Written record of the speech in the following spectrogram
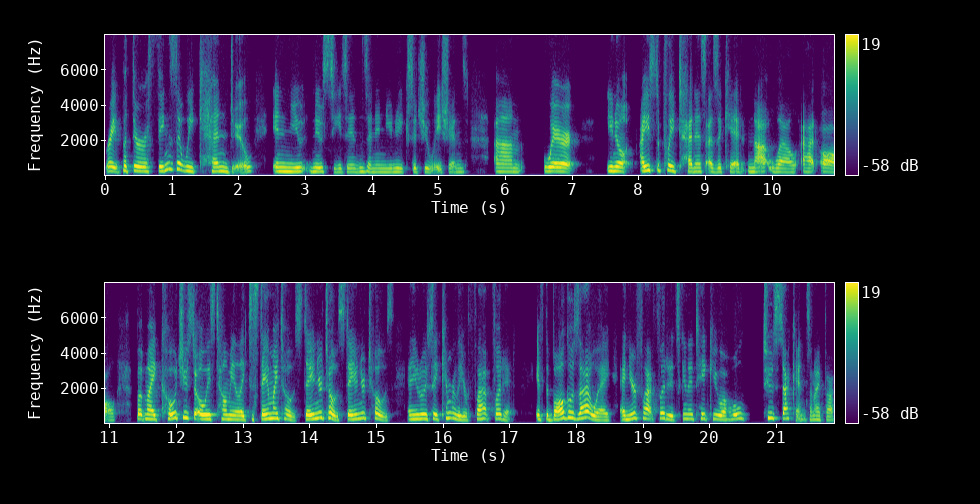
Right. But there are things that we can do in new, new seasons and in unique situations um, where you know, I used to play tennis as a kid, not well at all. But my coach used to always tell me, like, to stay on my toes, stay on your toes, stay on your toes. And he'd always say, Kimberly, you're flat footed. If the ball goes that way and you're flat footed, it's going to take you a whole two seconds. And I thought,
